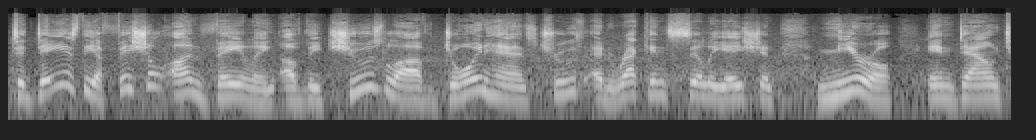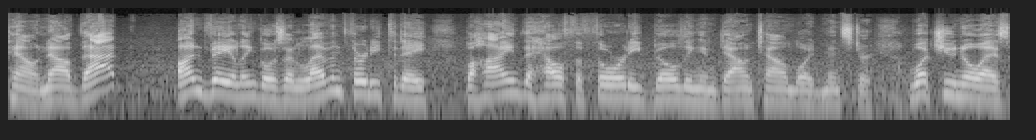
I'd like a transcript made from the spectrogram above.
Today is the official unveiling of the Choose Love, Join Hands, Truth and Reconciliation mural in downtown. Now, that unveiling goes at 11:30 today behind the Health Authority building in downtown Lloydminster, what you know as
